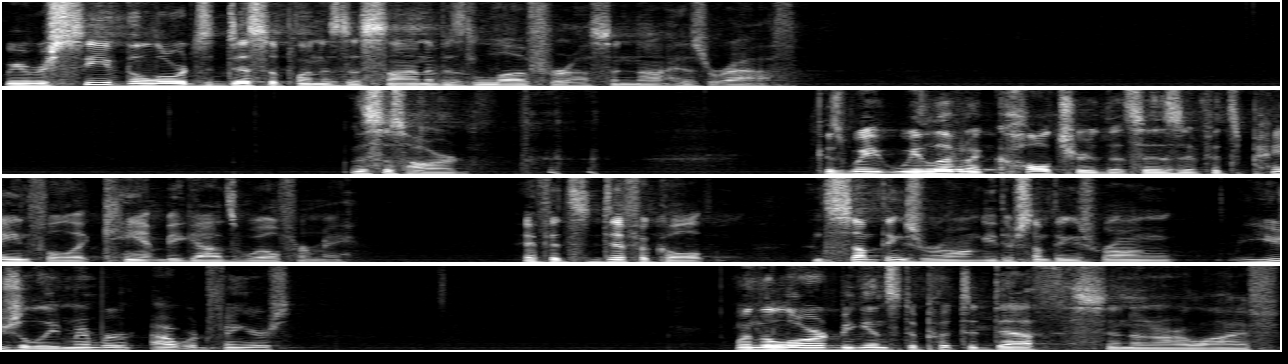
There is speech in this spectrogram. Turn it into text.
we receive the Lord's discipline as a sign of His love for us and not His wrath. This is hard. Because we, we live in a culture that says if it's painful, it can't be God's will for me. If it's difficult, and something's wrong, either something's wrong, usually, remember outward fingers? when the Lord begins to put to death sin in our life,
